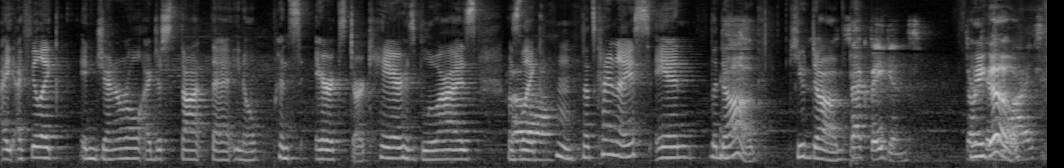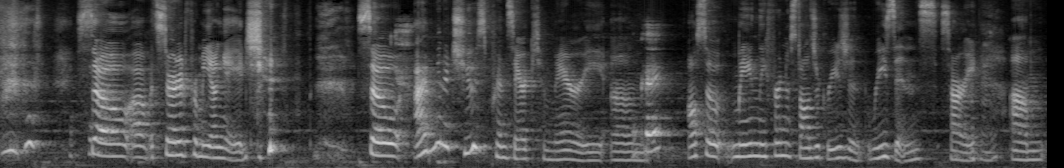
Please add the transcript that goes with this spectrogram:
I, I feel like in general, I just thought that, you know, Prince Eric's dark hair, his blue eyes, I was Oh. like, hmm, that's kind of nice. And the dog, cute dog. Zach Bagans. There you go. eyes. So um, it started from a young age. so I'm going to choose Prince Eric to marry. Um, Okay. also mainly for nostalgic reason reasons sorry um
